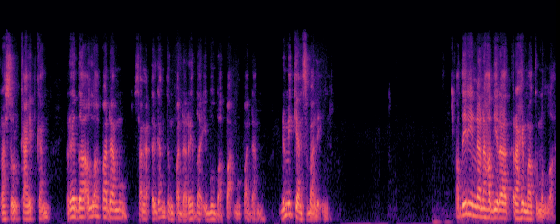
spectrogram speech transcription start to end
Rasul kaitkan reda Allah padamu sangat tergantung pada reda ibu bapakmu padamu. Demikian sebaliknya. Hadirin dan hadirat rahimakumullah.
